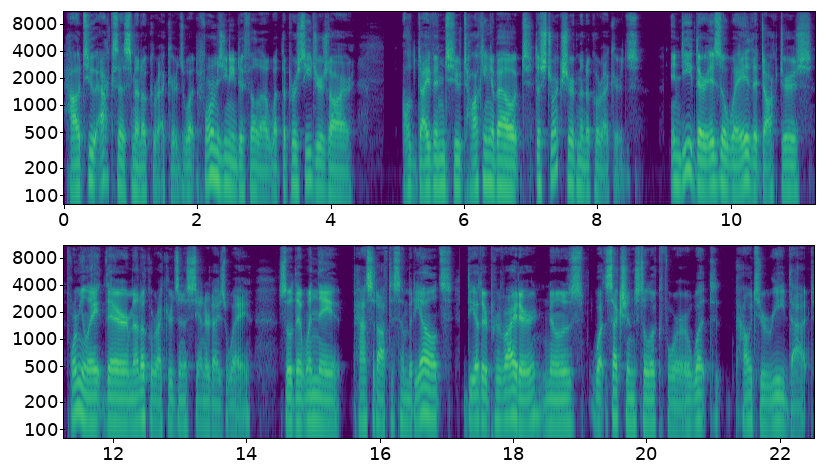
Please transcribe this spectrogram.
how to access medical records, what forms you need to fill out, what the procedures are. I'll dive into talking about the structure of medical records. Indeed, there is a way that doctors formulate their medical records in a standardized way so that when they pass it off to somebody else, the other provider knows what sections to look for or what how to read that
